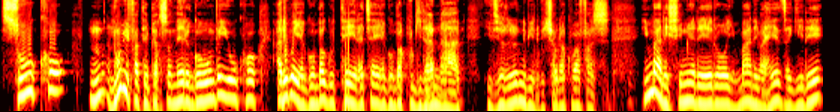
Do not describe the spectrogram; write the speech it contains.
si uko ntubifate personeri ngo wumve yuko ari we yagomba gutera cyangwa yagomba kugira nabi. Ibyo rero ni ibintu bishobora kubafasha. Imana ishimwe rero imana ibahezagire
